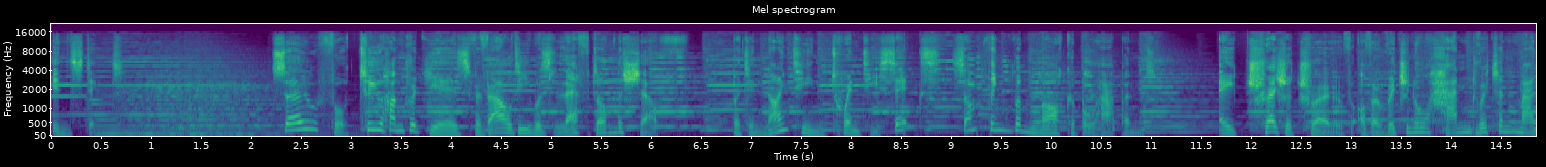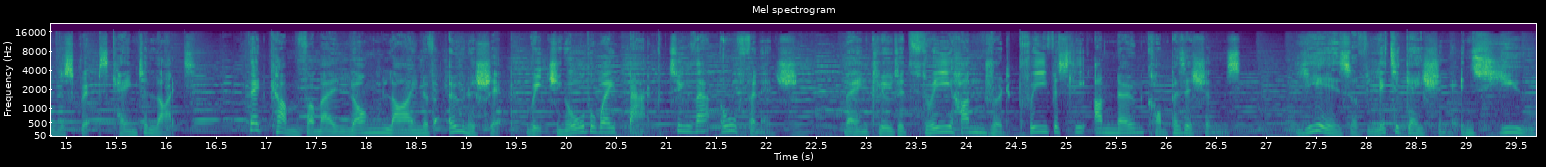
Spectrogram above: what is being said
instinct. So, for 200 years, Vivaldi was left on the shelf. But in 1926, something remarkable happened. A treasure trove of original handwritten manuscripts came to light. They'd come from a long line of ownership reaching all the way back to that orphanage. They included 300 previously unknown compositions Years of litigation ensued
